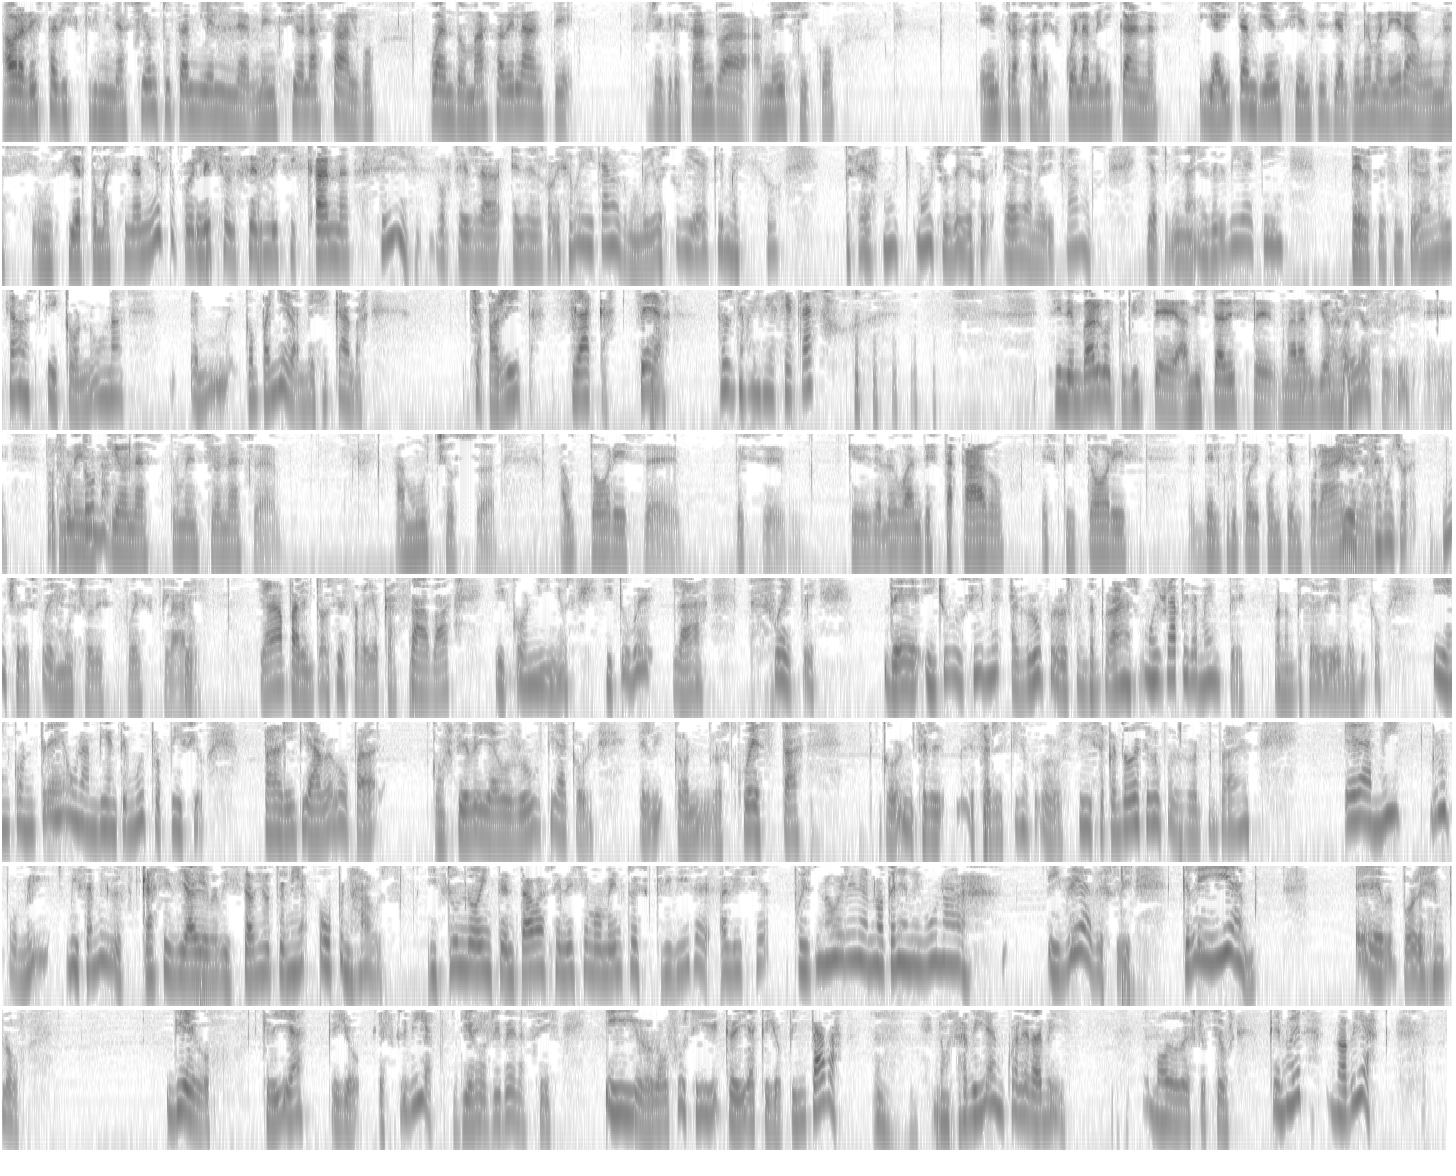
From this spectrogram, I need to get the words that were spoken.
Ahora, de esta discriminación tú también eh, mencionas algo cuando más adelante, regresando a, a México, entras a la escuela americana y ahí también sientes de alguna manera una- un cierto marginamiento por el hecho de ser mexicana. Sí, porque la- en el colegio americano, donde yo estudié aquí en México, pues eran mu- muchos de ellos eran americanos, ya tenían años de vivir aquí, pero se sentían americanos y con una em, compañera mexicana, chaparrita, flaca, fea, pues nadie me hacía caso. Sin embargo, tuviste amistades eh, maravillosas. Maravillosas, sí. eh, Por tú fortuna. mencionas, tú mencionas eh, a muchos autores, pues que desde luego han destacado, escritores del grupo de Pero contemporáneos. eso fue mucho, mucho después. mucho después, claro. Sí. Ya para entonces estaba yo casada y con niños y tuve la suerte de introducirme al grupo de los contemporáneos muy rápidamente cuando empecé a vivir en México y encontré un ambiente muy propicio para el diálogo para con Javier Villaurrutia, con el, con los Cuesta, con Cele- Celestino Corostiza, con todo ese grupo de contemporáneos era mi grupo, mi- mis amigos casi diario me visitaban. Yo tenía open house. ¿Y tú no intentabas en ese momento escribir, Alicia? Pues no, Elena, no tenía ninguna idea de escribir. Creían, eh, por ejemplo, Diego creía que yo escribía, Diego Rivera. sí, y Rodolfo sí creía que yo pintaba. No sabían cuál era mi modo de expresión, que no era, no había.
